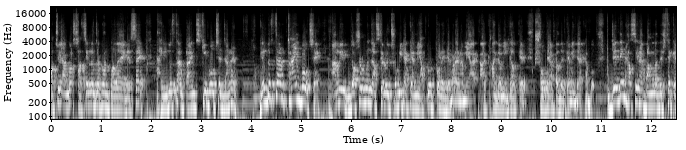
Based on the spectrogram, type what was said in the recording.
পাঁচই আগস্ট হাসিনা যখন পালায় গেছে, হিন্দুস্তান টাইমস কি বলছে জানেন? হিন্দুস্তান টাইম বলছে, আমি দর্শক বন্ধু আজকের ওই ছবিটাকে আমি আপলোড করে দিতে পারেন, আমি আগামীকালকের শোতে আপনাদেরকে আমি দেখাবো। যেদিন হাসিনা বাংলাদেশ থেকে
